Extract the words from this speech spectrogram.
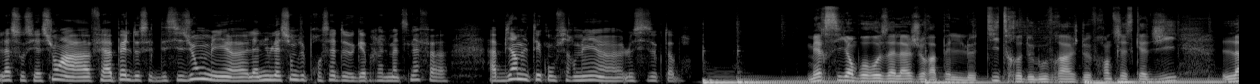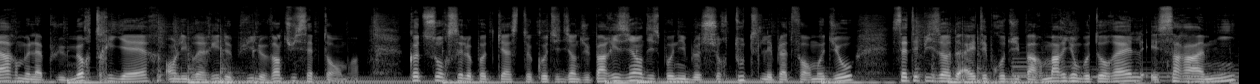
L'association a fait appel de cette décision, mais euh, l'annulation du procès de Gabriel Matzneff euh, a bien été confirmée euh, le 6 octobre. Merci Ambro Rosala, je rappelle le titre de l'ouvrage de Francesca G, L'arme la plus meurtrière en librairie depuis le 28 septembre. Code Source est le podcast quotidien du Parisien disponible sur toutes les plateformes audio. Cet épisode a été produit par Marion Botorel et Sarah Amni,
